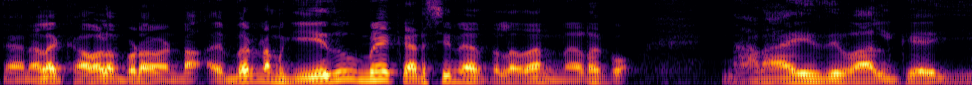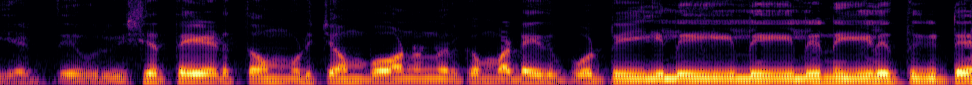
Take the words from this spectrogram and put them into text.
அதனால் கவலைப்பட வேண்டாம். அது மாதிரி நமக்கு எதுவுமே கடைசி நேரத்தில் தான் நடக்கும். நடா இது வாழ்க்கை? எடுத்து ஒரு விஷயத்தை எடுத்தோம் முடித்தோம் போகணுன்னு இருக்க மாட்டேன் இது போட்டு இழு இழு இழுன்னு இழுத்துக்கிட்டு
